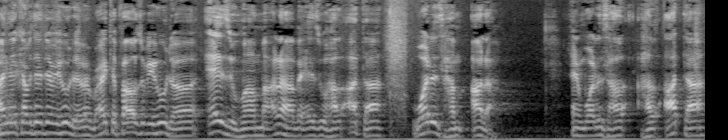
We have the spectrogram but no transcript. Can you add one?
Tanya Kavatet Yehuda, right? That follows of Yehuda. Ezu hamara ve'ezu halata. What is hamara? And what is hal- halata?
